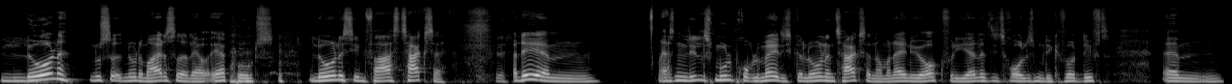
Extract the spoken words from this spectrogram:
låne, nu, sidder, nu er det mig, der sidder og laver air quotes, låne sin fars taxa. Og det øhm, er sådan en lille smule problematisk at låne en taxa, når man er i New York, fordi alle de tror ligesom, de kan få et lift. Um,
